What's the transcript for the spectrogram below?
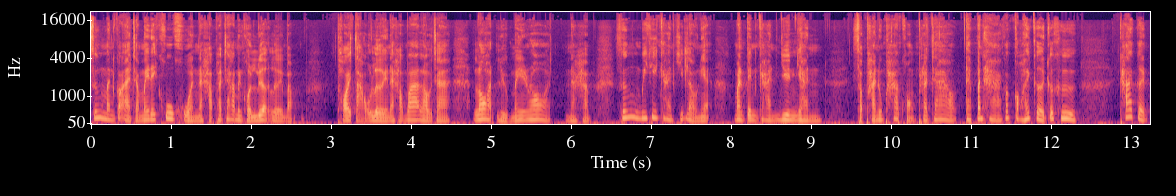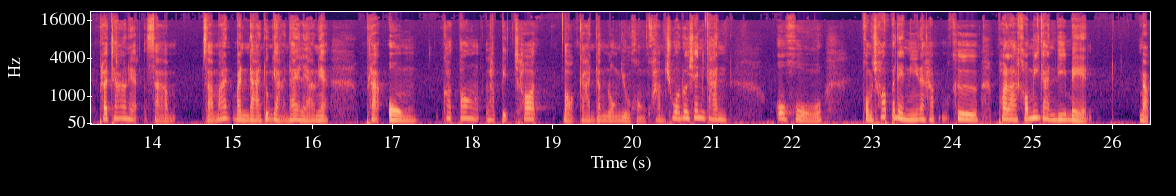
ซึ่งมันก็อาจจะไม่ได้คู่ควรนะครับ พระเจ้าเป็นคนเลือกเลยแบบ ทอยเต๋าเลยนะครับว่าเราจะรอดหรือไม่รอดนะครับ ซึ่งวิธีการคิดเหล่านี้มันเป็นการยืนยันสภานุภาพของพระเจ้า แต่ปัญหาก็ก่อให้เกิดก็คือ ถ้าเกิดพระเจ้าเนี่ยสาสามารถบรรดาลทุกอย่างได้แล้วเนี่ยพระองค์ก็ต้องรับผิดชอบต่อการดำรงอยู่ของความชั่วด้วยเช่นกัน โอ้โห ผมชอบประเด็นนี้นะครับ คือพอลาเขามีการดีเบต แบบ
